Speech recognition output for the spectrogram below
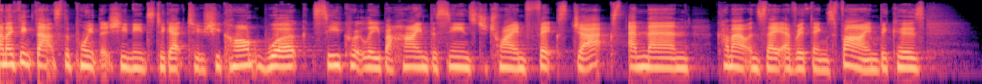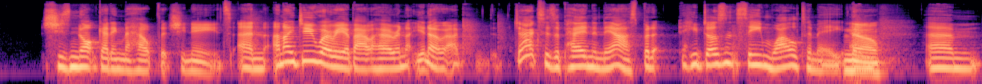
and I think that's the point that she needs to get to. She can't work secretly behind the scenes to try and fix Jax and then come out and say everything's fine because she's not getting the help that she needs. And and I do worry about her. And you know, I, Jax is a pain in the ass, but he doesn't seem well to me. No. And, um,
